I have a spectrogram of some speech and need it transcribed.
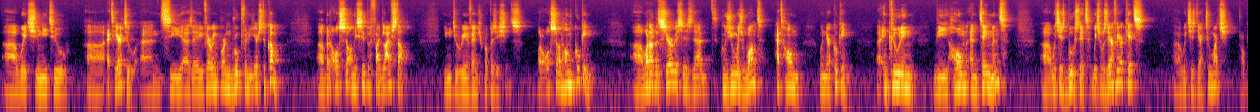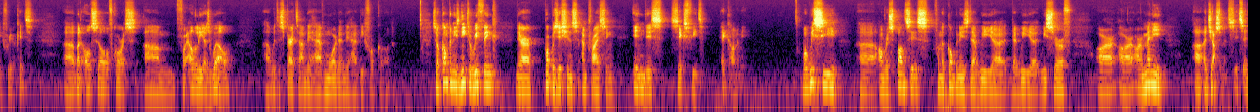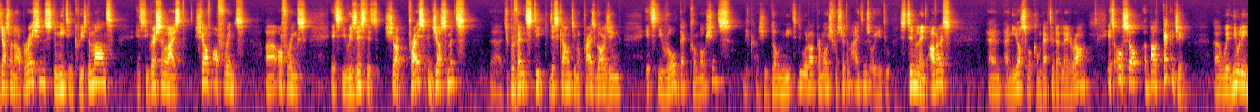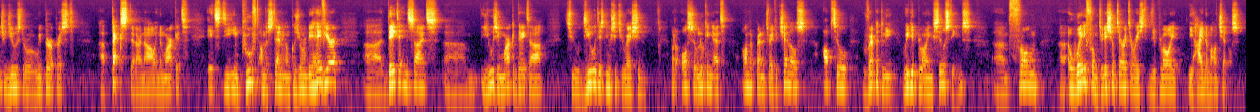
uh, which you need to uh, adhere to and see as a very important group for the years to come. Uh, but also on the simplified lifestyle, you need to reinvent your propositions. But also on home cooking. Uh, what are the services that consumers want at home when they're cooking, uh, including the home entertainment, uh, which is boosted, which was there for your kids, uh, which is there too much, probably for your kids, uh, but also, of course, um, for elderly as well, uh, with the spare time they have more than they had before Corona. So companies need to rethink their propositions and pricing in this six feet economy. What we see uh, on responses from the companies that we uh, that we uh, we serve are are, are many adjustments. It's adjustment operations to meet increased demand. It's the rationalized shelf offerings offerings. It's the resisted sharp price adjustments uh, to prevent steep discounting or price gouging. It's the rollback promotions because you don't need to do a lot of promotion for certain items or you need to stimulate others. And, and Jos will come back to that later on. It's also about packaging uh, with newly introduced or repurposed uh, packs that are now in the market. It's the improved understanding on consumer behavior, uh, data insights, um, using market data to deal with this new situation, but also looking at under-penetrated channels up to rapidly redeploying sales teams um, from uh, away from traditional territories to deploy the high demand channels.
